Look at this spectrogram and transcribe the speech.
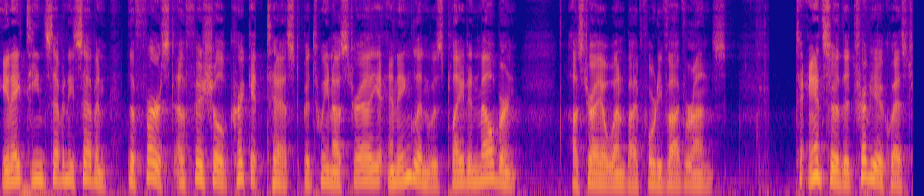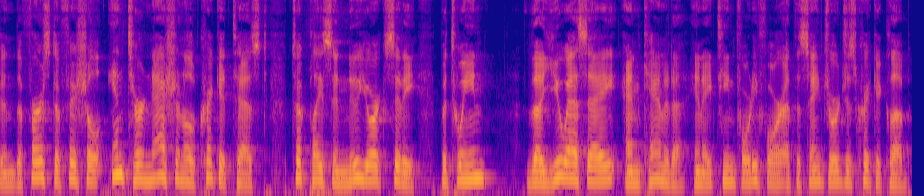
in 1877, the first official cricket test between Australia and England was played in Melbourne. Australia won by 45 runs. To answer the trivia question, the first official international cricket test took place in New York City between the USA and Canada in 1844 at the St. George's Cricket Club.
